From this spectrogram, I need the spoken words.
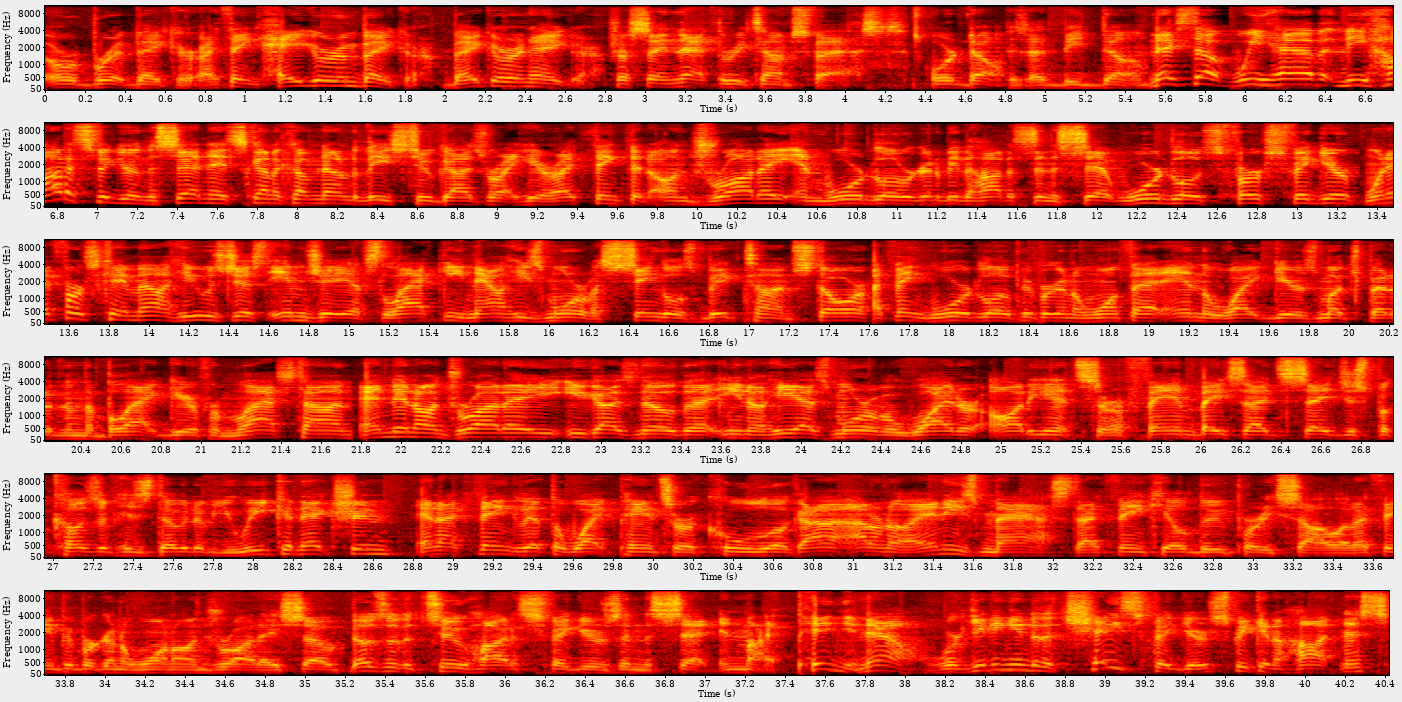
or Britt Baker. I think Hager and Baker. Baker and Hager. Just saying that three times fast. Or don't, because that'd be dumb. Next up, we have the hottest figure in the set, and it's going to come down to these two guys right here. I think that Andrade and Wardlow are going to be the hottest in the set. Wardlow's first figure, when it first came out, he was just MJF's lackey. Now he's more of a singles big-time star. I think Wardlow, people are going to want that, and the white gear is much better than the black gear from last time. And then Andrade, you guys know that, you know, he has more of a wider audience or a fan base, I'd say, just because of his WWE connection. And I think that the white pants are a cool look. I, I don't know. And he's masked. I think he'll do pretty solid. I think people are going to want Andrade. So those are the two hottest figures in the set, in my opinion. Now, we're getting into the Chase figures. Speaking of hotness,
